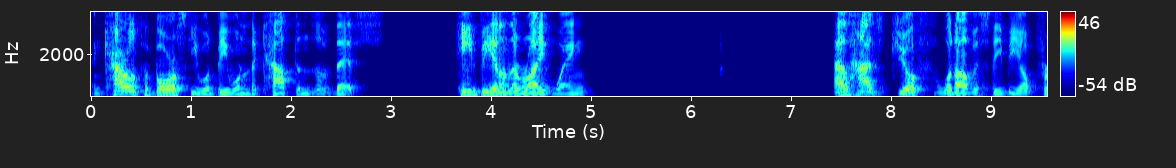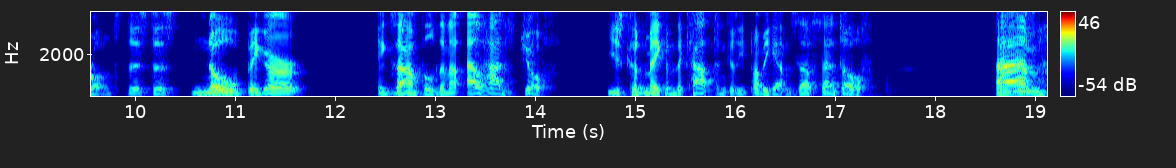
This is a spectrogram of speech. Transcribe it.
And Karel Poborsky would be one of the captains of this. He'd be in on the right wing. El Hadj Diouf would obviously be up front. There's there's no bigger example than El Hadj Diouf. You just couldn't make him the captain because he'd probably get himself sent off. Um,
